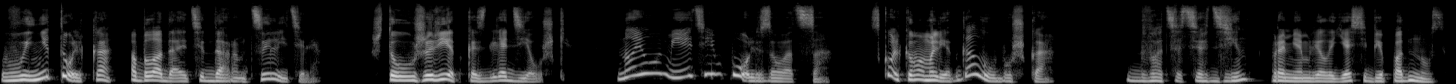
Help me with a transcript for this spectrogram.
Вы не только обладаете даром целителя, что уже редкость для девушки, но и умеете им пользоваться. Сколько вам лет, голубушка?» «Двадцать один», — промямлила я себе под нос.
